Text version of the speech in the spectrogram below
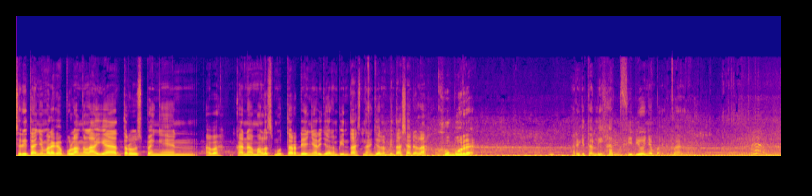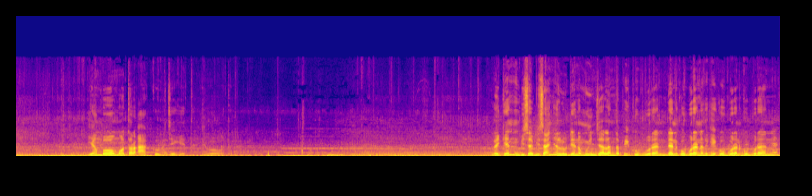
Ceritanya mereka pulang ngelayat terus pengen apa karena males muter dia nyari jalan pintas. Nah jalan pintasnya adalah kuburan. Mari kita lihat videonya baik-baik yang bawa motor aku cek gitu. Yang bawa motor Lagian bisa-bisanya lu dia nemuin jalan tapi kuburan. Dan kuburan itu kayak kuburan-kuburan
